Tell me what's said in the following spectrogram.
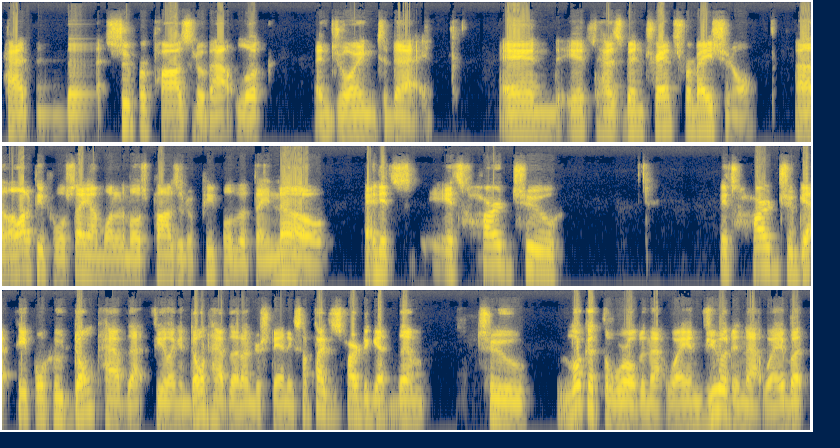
had the super positive outlook, enjoying today. And it has been transformational. Uh, a lot of people will say I'm one of the most positive people that they know, and it's it's hard to it's hard to get people who don't have that feeling and don't have that understanding. Sometimes it's hard to get them to look at the world in that way and view it in that way. But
